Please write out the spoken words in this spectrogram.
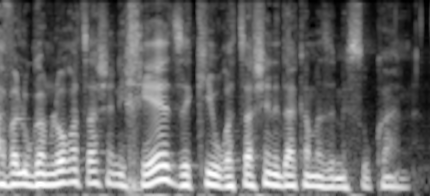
אבל הוא גם לא רצה שנחיה את זה, כי הוא רצה שנדע כמה זה מסוכן.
